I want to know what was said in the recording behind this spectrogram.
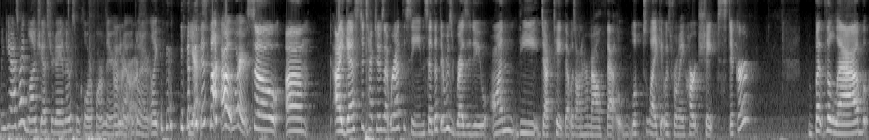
Like, yeah, so I had lunch yesterday and there was some chloroform there, Oh you know, gosh. whatever. Like, Yes. it's not how it works. So, um, I guess detectives that were at the scene said that there was residue on the duct tape that was on her mouth that looked like it was from a heart shaped sticker. But the lab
